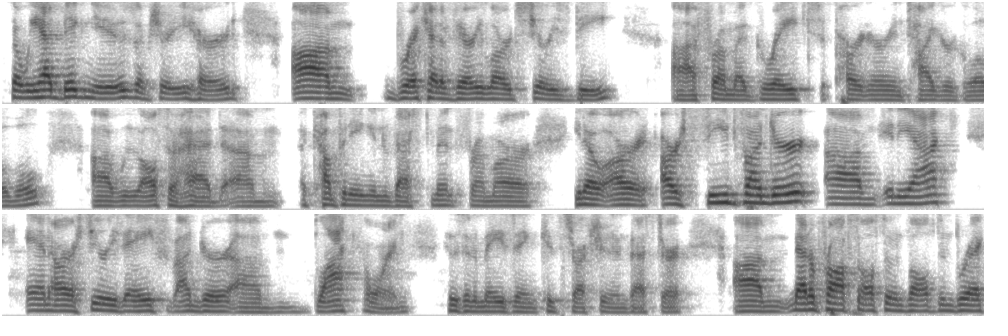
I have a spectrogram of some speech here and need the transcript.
So we had big news. I'm sure you heard. Um, Briq had a very large Series B uh, from a great partner in Tiger Global. Uh, we also had um, accompanying investment from our, you know, our our seed funder, um, ENIAC, and our Series A funder, um, Blackhorn, who's an amazing construction investor. Um, Metaprop's also involved in Briq.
